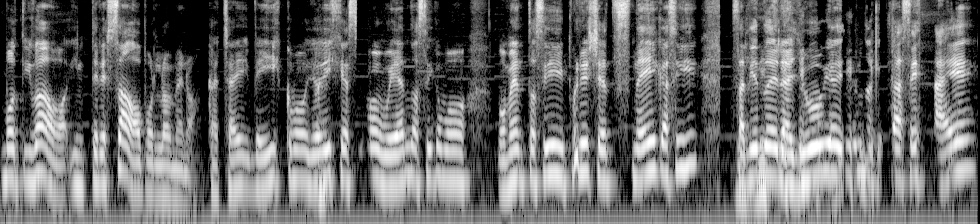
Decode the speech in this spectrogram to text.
motivados, interesados por lo menos, ¿cachai? Veis como, yo dije así como weando así como momentos así, Punished Snake así, saliendo de la lluvia diciendo que quizás esta es,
